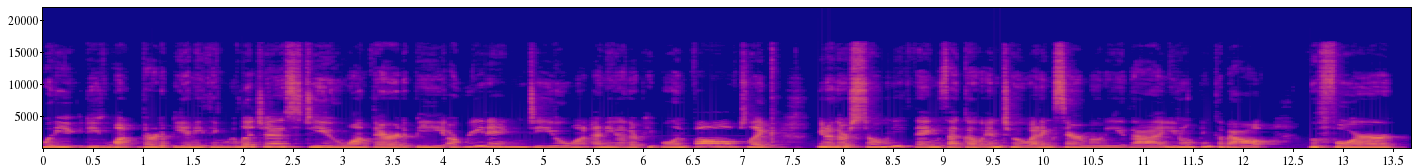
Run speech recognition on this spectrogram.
what do you do you want there to be anything religious? Do you want there to be a reading? Do you want any other people involved? Like you know there's so many things that go into a wedding ceremony that you don't think about before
